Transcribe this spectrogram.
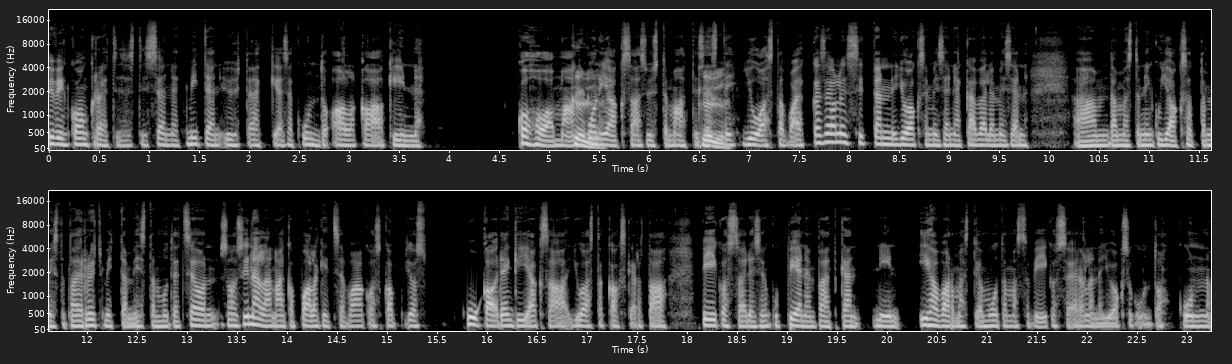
hyvin konkreettisesti sen, että miten yhtäkkiä se kunto alkaakin kohoamaan, Kyllä. kun jaksaa systemaattisesti Kyllä. juosta. Vaikka se olisi sitten juoksemisen ja kävelemisen äm, tämmöistä niin kuin jaksottamista tai rytmittämistä, mutta se on, se on sinällään aika palkitsevaa, koska jos kuukaudenkin jaksaa juosta kaksi kertaa viikossa edes jonkun pienen pätkän, niin ihan varmasti on muutamassa viikossa erilainen juoksukunto kuin,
